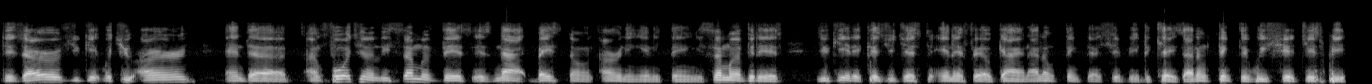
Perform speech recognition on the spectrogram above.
deserve. You get what you earn. And uh, unfortunately, some of this is not based on earning anything. Some of it is you get it because you're just an NFL guy, and I don't think that should be the case. I don't think that we should just be,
